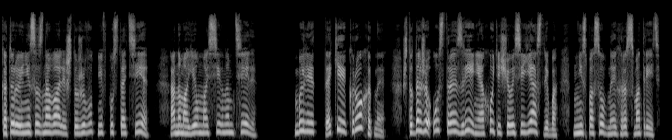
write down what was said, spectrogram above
которые не сознавали, что живут не в пустоте, а на моем массивном теле. Были такие крохотные, что даже острое зрение охотящегося ястреба не способно их рассмотреть.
